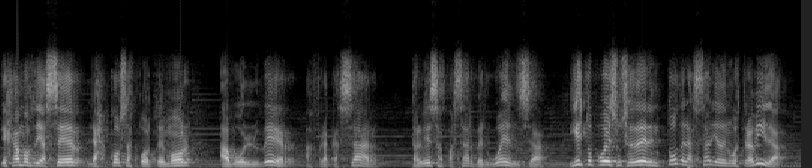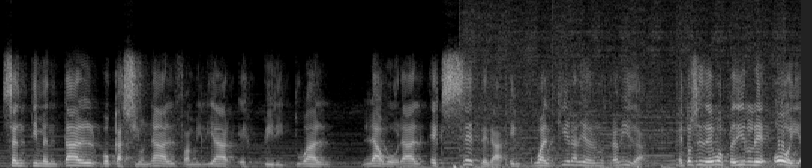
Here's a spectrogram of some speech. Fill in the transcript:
dejamos de hacer las cosas por temor a volver a fracasar, tal vez a pasar vergüenza. Y esto puede suceder en todas las áreas de nuestra vida, sentimental, vocacional, familiar, espiritual, laboral, etcétera, en cualquier área de nuestra vida. Entonces debemos pedirle hoy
